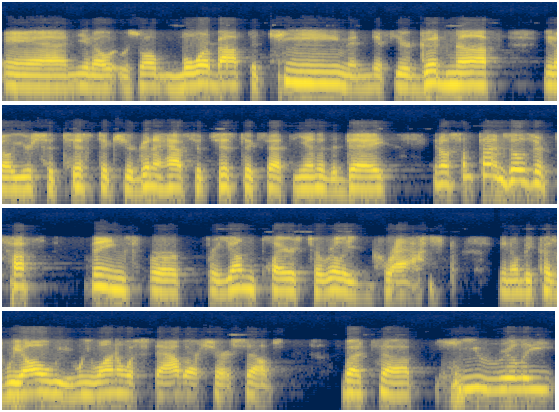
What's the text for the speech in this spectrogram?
and you know it was all more about the team and if you're good enough you know your statistics you're going to have statistics at the end of the day you know sometimes those are tough things for for young players to really grasp you know because we all we, we want to establish ourselves. But uh, he really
